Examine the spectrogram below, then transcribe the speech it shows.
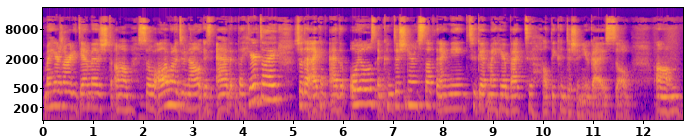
my hair is already damaged. Um, so all I want to do now is add the hair dye so that I can add the oils and conditioner and stuff that I need to get my hair back to healthy condition, you guys. So, um,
